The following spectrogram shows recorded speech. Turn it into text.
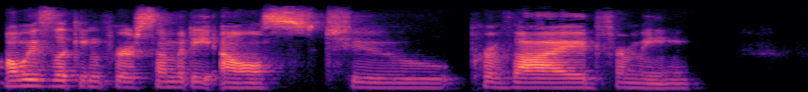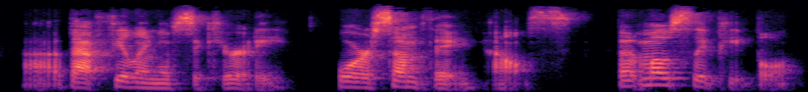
Always looking for somebody else to provide for me uh, that feeling of security or something else, but mostly people.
